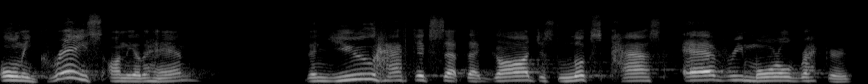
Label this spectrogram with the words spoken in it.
only grace, on the other hand, then you have to accept that God just looks past every moral record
